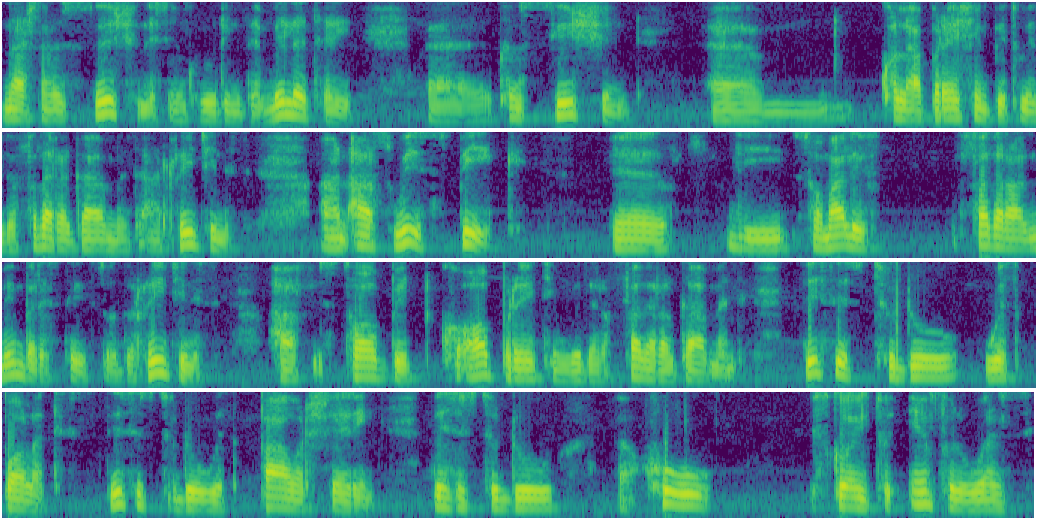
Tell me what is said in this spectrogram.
national institutions, including the military, uh, constitution, um, collaboration between the federal government and regions. And as we speak, uh, the Somali federal member states or the regions have stopped cooperating with the federal government. This is to do with politics. This is to do with power sharing. This is to do uh, who is going to influence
